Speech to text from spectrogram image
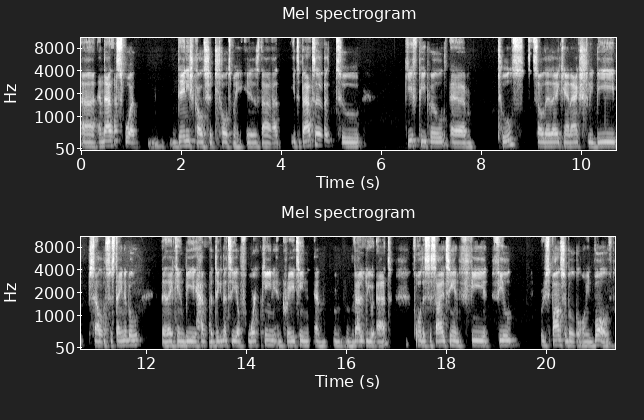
uh, and that's what Danish culture taught me is that it's better to give people um, tools so that they can actually be self-sustainable that they can be have a dignity of working and creating a value add for the society and feel feel responsible or involved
